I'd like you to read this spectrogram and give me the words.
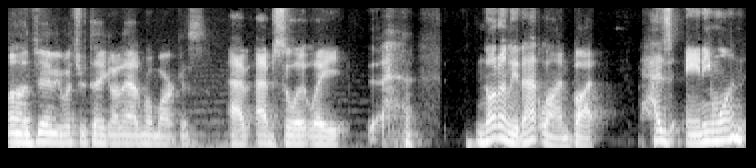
Uh, Jamie, what's your take on Admiral Marcus? Ab- absolutely. Not only that line, but has anyone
